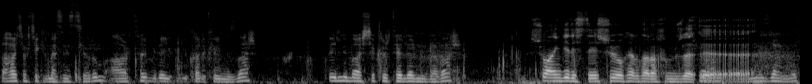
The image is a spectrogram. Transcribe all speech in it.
daha çok çekilmesini istiyorum. Artı bir de yukarı köyümüz var. Belli başlı kriterlerimiz de var. Şu an girişteyiz. Şu yukarı tarafımıza Şu an e, mezarlık.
